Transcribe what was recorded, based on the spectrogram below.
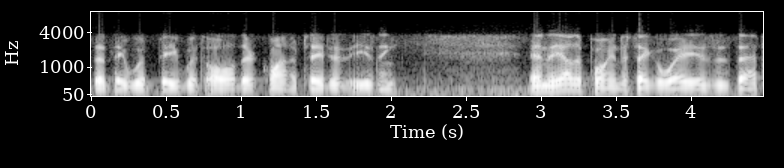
that they would be with all their quantitative easing. And the other point to take away is is that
